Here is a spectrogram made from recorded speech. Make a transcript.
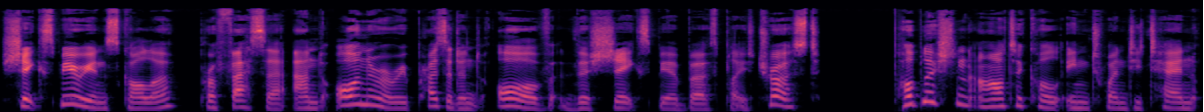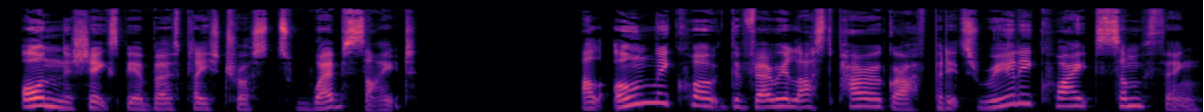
Shakespearean scholar, professor, and honorary president of the Shakespeare Birthplace Trust, published an article in 2010 on the Shakespeare Birthplace Trust's website. I'll only quote the very last paragraph, but it's really quite something.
